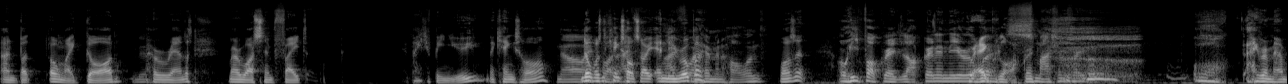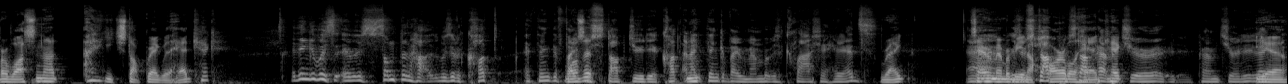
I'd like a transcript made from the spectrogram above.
and but oh my god, horrendous. remember watching him fight. Might have been you in the King's Hall. No, no, I it wasn't King's Hall. Sorry, in I Europa. him in Holland. Was it? Oh, he fought Greg Loughran in the Europa. Greg Loughran. Smashing fight. Oh, I remember watching that. I think he stopped Greg with a head kick. I think it was it was something. Was it a cut? I think the fight Was was. Mm. stopped due to a cut, and I think if I remember, it was a clash of heads. Right. So I remember being a stop- horrible stop head kick. premature, prematurely. like? Yeah,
